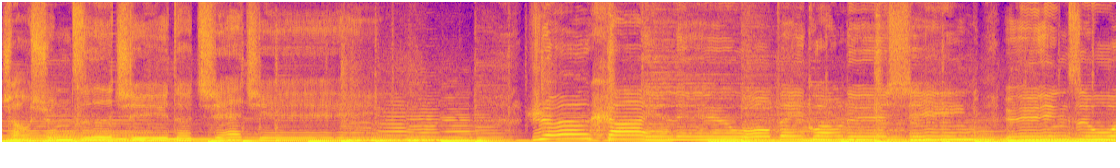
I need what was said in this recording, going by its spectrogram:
找寻自己的捷径，人海里我背光旅行，与影子为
